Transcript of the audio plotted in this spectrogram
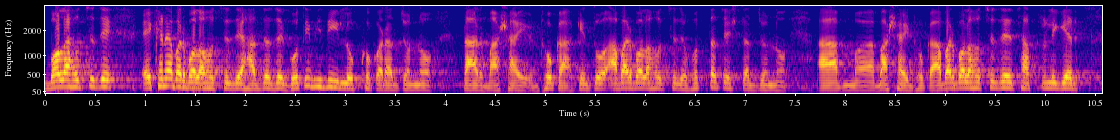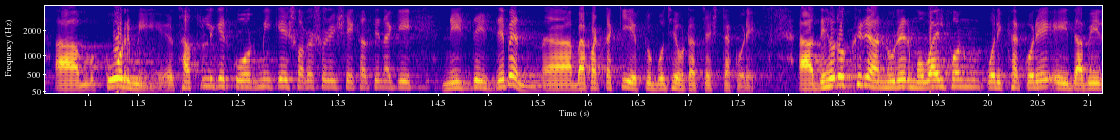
বলা হচ্ছে যে, এখানে আবার বলা হচ্ছে যে হাজ্জাজের গতিবিধি লক্ষ্য করার জন্য তার বাসায় ঢোকা। কিন্তু আবার বলা হচ্ছে যে হত্যা চেষ্টার জন্য বাসায় ঢোকা। আবার বলা হচ্ছে যে ছাত্রলীগের কর্মী, ছাত্রলীগের কর্মীকে সরাসরি শেখ হাসিনা কি নির্দেশ দেবেন? ব্যাপারটা কি একটু বুঝে ওঠার চেষ্টা করে। দেহরক্ষীরা নূরের মোবাইল ফোন পরীক্ষা করে এই দাবির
